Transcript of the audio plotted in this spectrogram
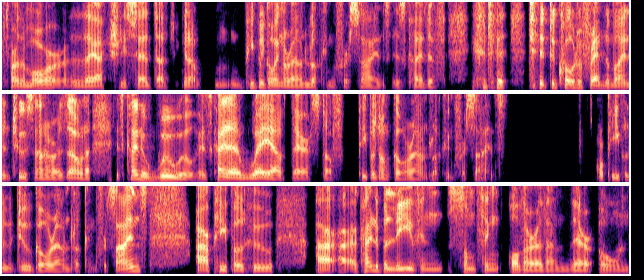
furthermore, they actually said that you know people going around looking for signs is kind of to, to, to quote a friend of mine in Tucson, Arizona, it's kind of woo woo. It's kind of way out there stuff. People don't go around looking for signs, or people who do go around looking for signs are people who are, are kind of believe in something other than their own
